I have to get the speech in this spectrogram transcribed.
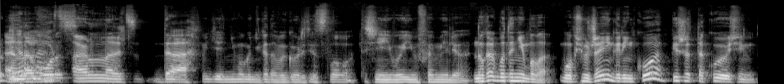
Эннавур Эрнольдс. Арнольдс, да, я не могу никогда выговорить это слово, точнее его имя, фамилию. Но как бы то ни было. В общем, Женя Горенько пишет такую очень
